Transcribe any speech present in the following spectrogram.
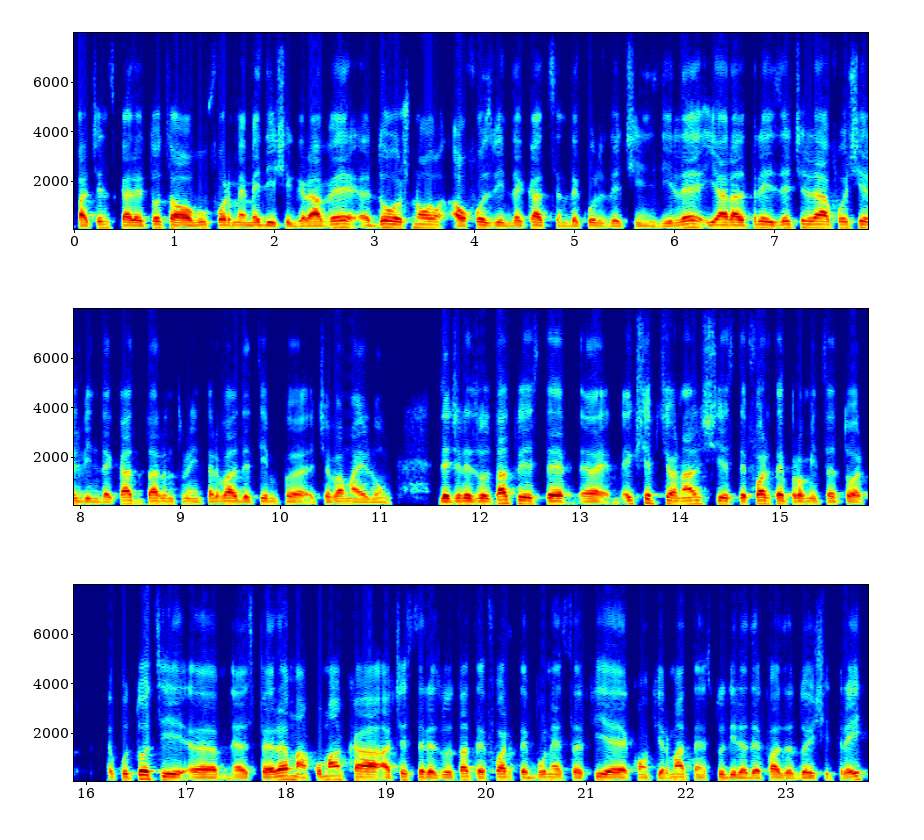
pacienți care toți au avut forme medii și grave, 29 au fost vindecați în decurs de 5 zile, iar al 30-lea a fost și el vindecat, dar într-un interval de timp ceva mai lung. Deci rezultatul este excepțional și este foarte promițător. Cu toții uh, uh, sperăm acum ca aceste rezultate foarte bune să fie confirmate în studiile de fază 2 și 3,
